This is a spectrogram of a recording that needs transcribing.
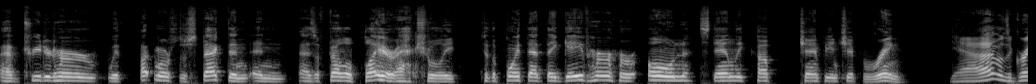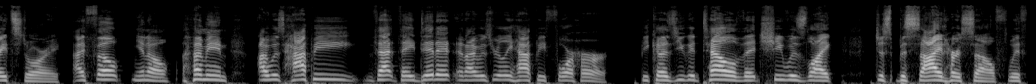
have treated her with utmost respect and, and as a fellow player, actually, to the point that they gave her her own Stanley Cup championship ring. Yeah, that was a great story. I felt, you know, I mean, I was happy that they did it and I was really happy for her because you could tell that she was like just beside herself with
